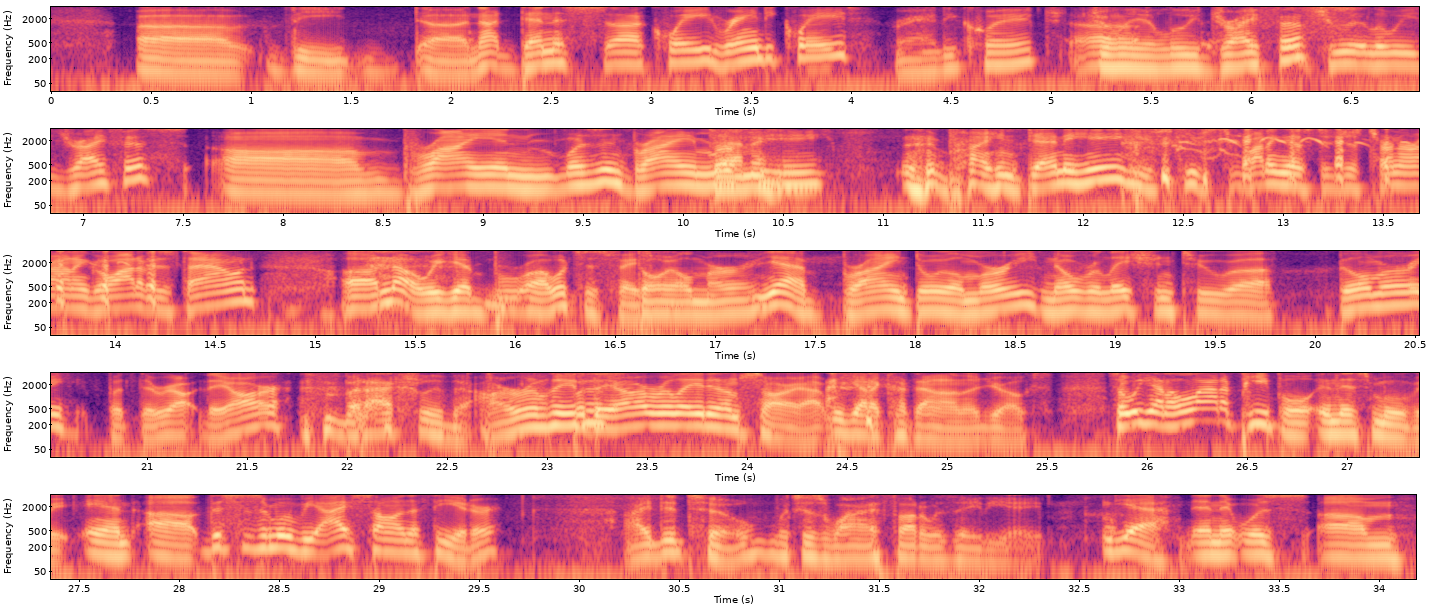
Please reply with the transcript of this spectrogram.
Uh, the uh, not Dennis uh, Quaid, Randy Quaid, Randy Quaid, Julia Louis Dreyfus, Julia Louis Dreyfus, um, Brian wasn't Brian Murphy, Brian Dennehy. He keeps wanting us to just turn around and go out of his town. Uh, no, we get uh, what's his face? Doyle Murray. Yeah, Brian Doyle Murray. No relation to uh, Bill Murray, but they are they are. but actually they are related. But they are related. I'm sorry. I- We got to cut down on the jokes. So we got a lot of people in this movie, and uh, this is a movie I saw in the theater. I did too, which is why I thought it was 88. Yeah, and it was. Um,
